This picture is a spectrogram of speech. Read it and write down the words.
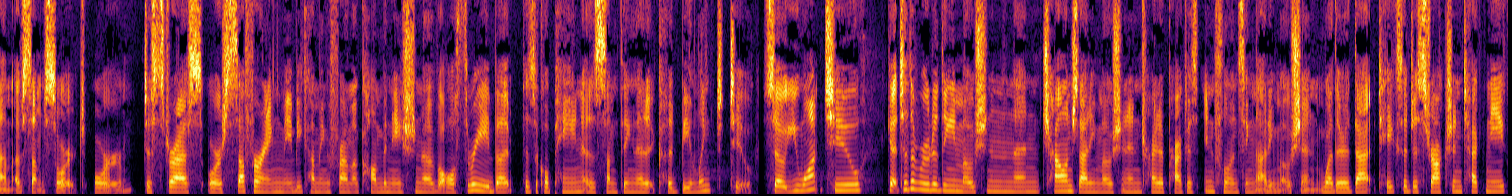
um, of some sort, or distress or suffering may be coming from a combination of all three, but physical pain is something that it could be linked to. So you want to get to the root of the emotion and then challenge that emotion and try to practice influencing that emotion, whether that takes a distraction technique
